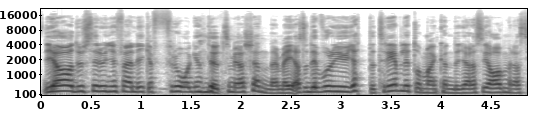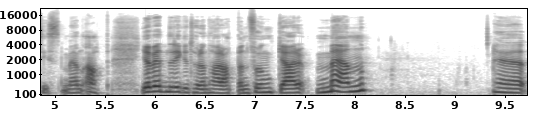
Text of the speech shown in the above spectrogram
Ja, du ser ungefär lika frågande ut som jag känner mig. Alltså det vore ju jättetrevligt om man kunde göra sig av med rasism med en app. Jag vet inte riktigt hur den här appen funkar, men eh,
